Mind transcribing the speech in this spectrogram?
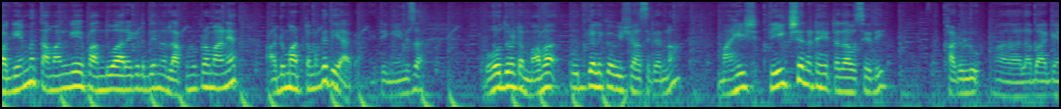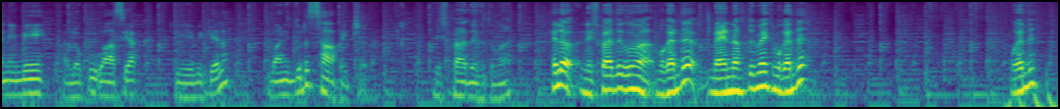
වගේම තමන්ගේ පන්දුවාරකට දෙන ලකුණු ප්‍රමාණයක් අඩු මට්ටමක තියාගන්න. ඉතින් එනිසා බෝදුරට මම පුද්ගලික විශ්වාස කරනවා මහිෂ් තීක්ෂණට හෙට දවසේදී කඩුලු ලබා ගැනීමේ ලොකු වාසයක් තියවි කියලා වනිදුට සාපේක්ෂක නිස්පාදකතුමා හෙලෝ නිස්පාදකුම මොකක්ද මෑන් of මච් මොකක්ද මොකද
